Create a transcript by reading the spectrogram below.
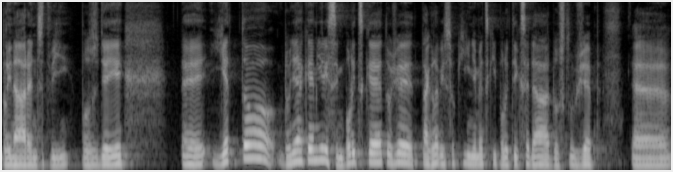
plynárenství později. Eh, je to do nějaké míry symbolické, to, že takhle vysoký německý politik se dá do služeb eh,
